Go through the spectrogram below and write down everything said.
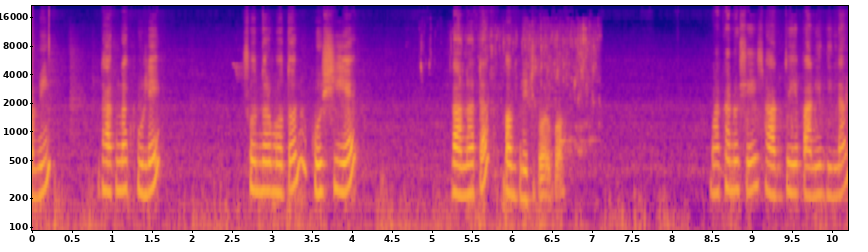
আমি ঢাকনা খুলে সুন্দর মতন কষিয়ে রান্নাটা কমপ্লিট করব। মাখানো শেষ, হাত ধুয়ে পানি দিলাম।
